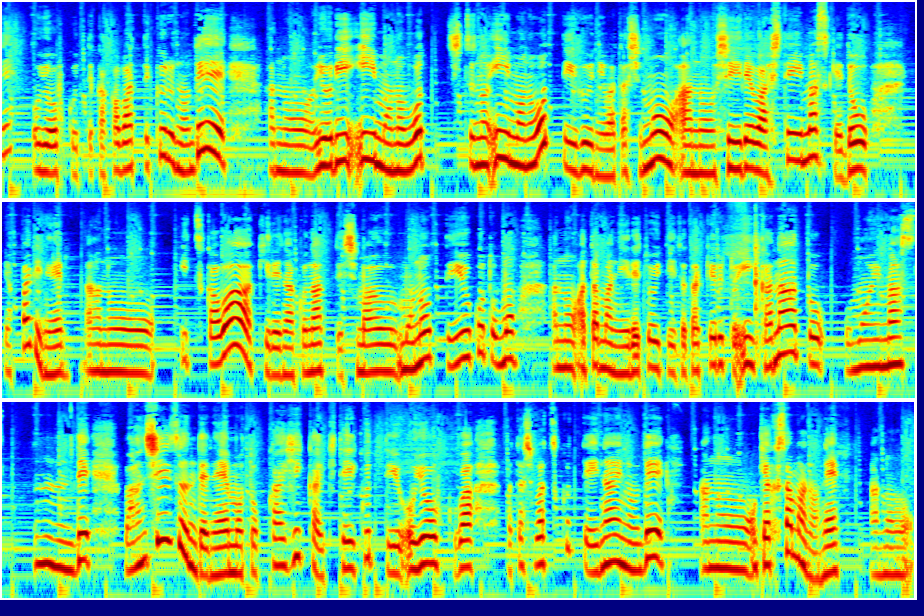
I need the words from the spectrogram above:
ね、お洋服って関わってくるのであのよりいいものを質のいいものをっていうふうに私もあの仕入れはしていますけどやっぱりねあのいつかは着れなくなってしまうものっていうこともあの頭に入れといていただけるといいかなと思います。うん、でワンシーズンでねもう特会引っかい着ていくっていうお洋服は私は作っていないのであのお客様のねあの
